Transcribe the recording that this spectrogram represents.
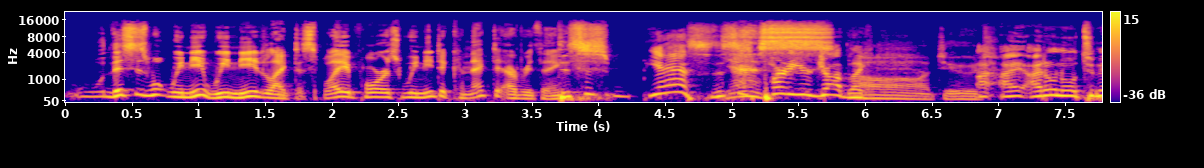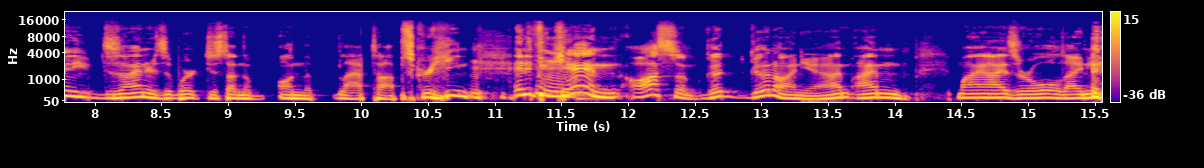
this is what we need. We need like display ports. We need to connect to everything. this is yes, this Yes. is part of your job. Like oh, dude. I, I- I don't know too many designers that work just on the on the laptop screen. And if you can, awesome, good good on you. I'm I'm my eyes are old. I need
